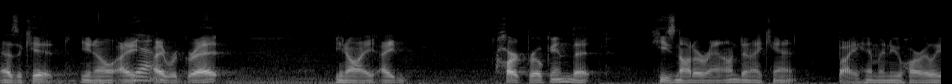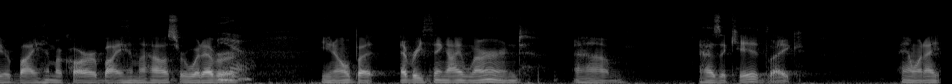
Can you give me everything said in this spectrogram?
as a kid. You know, I, Yeah. I regret you know, I, I heartbroken that he's not around and I can't buy him a new Harley or buy him a car or buy him a house or whatever. Yeah. You know, but everything I learned um, as a kid, like man, when I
